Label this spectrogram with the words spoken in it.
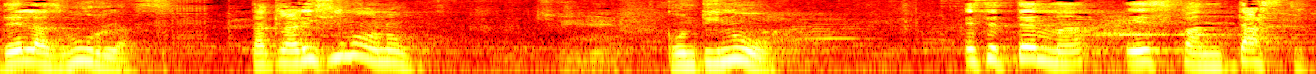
de las burlas. ¿Está clarísimo o no? Continúo. Este tema es fantástico,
